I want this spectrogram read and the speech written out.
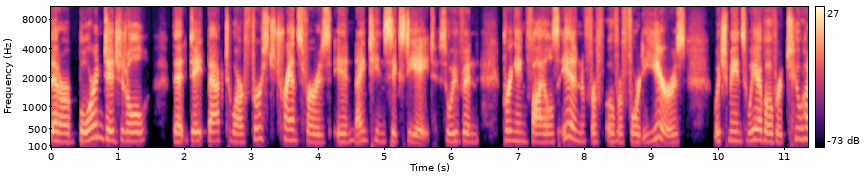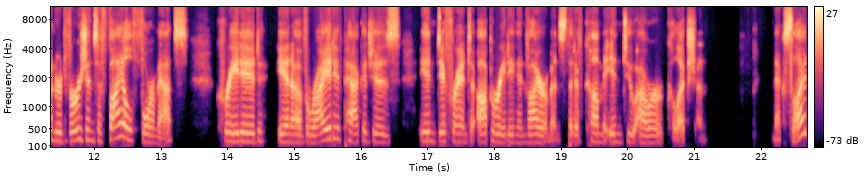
that are born digital that date back to our first transfers in 1968. So we've been bringing files in for over 40 years, which means we have over 200 versions of file formats created in a variety of packages in different operating environments that have come into our collection. Next slide.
